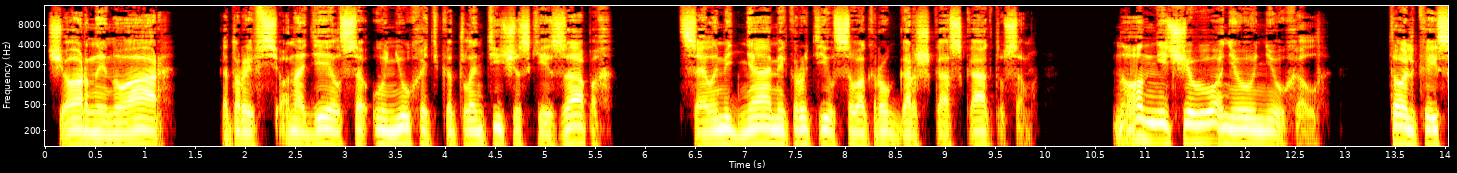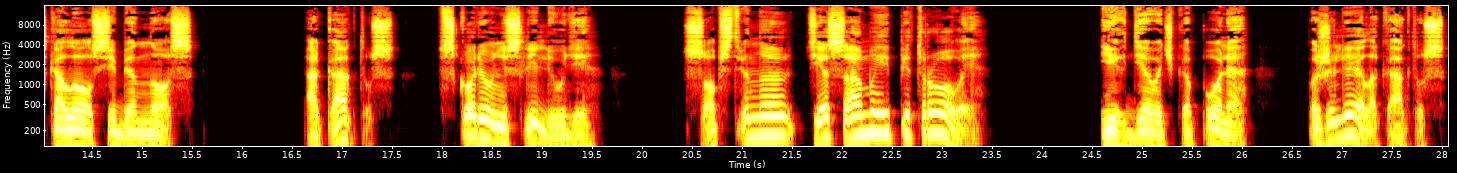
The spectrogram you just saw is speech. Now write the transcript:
Черный нуар который все надеялся унюхать к атлантический запах, целыми днями крутился вокруг горшка с кактусом. Но он ничего не унюхал, только исколол себе нос. А кактус вскоре унесли люди. Собственно, те самые Петровы. Их девочка Поля пожалела кактус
